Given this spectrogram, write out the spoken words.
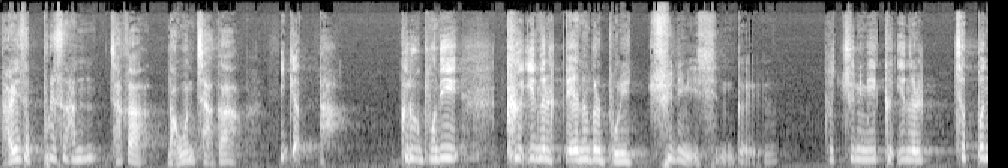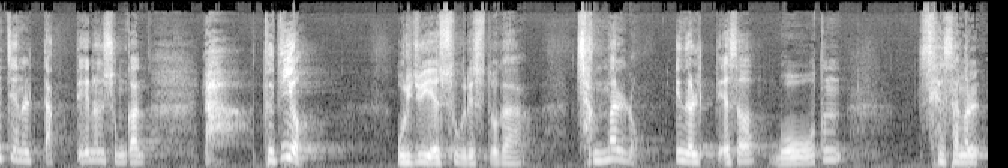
다윗의 뿔에서 한 자가 나온 자가 이겼다. 그리고 보니 그 인을 떼는 걸 보니 주님이신 거예요. 그 주님이 그 인을 첫 번째 인을 딱 떼는 순간 야 드디어 우리 주 예수 그리스도가 정말로 인을 떼서 모든 세상을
